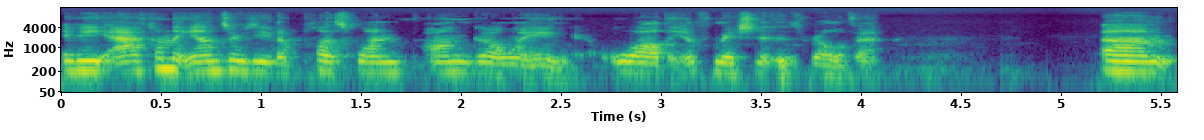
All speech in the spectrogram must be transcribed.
If you act on the answers, you get a plus one ongoing while the information is relevant. Um,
